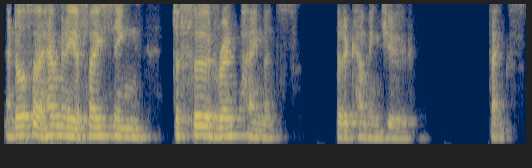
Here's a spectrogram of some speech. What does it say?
and also how many are facing deferred rent payments that are coming due. Thanks.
